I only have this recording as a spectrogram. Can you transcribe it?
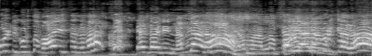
கூட்டி கொடுத்து வாங்கி தருவா ஏண்டா நீ நல்லாடா? சரியான பாக்கலாம்.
